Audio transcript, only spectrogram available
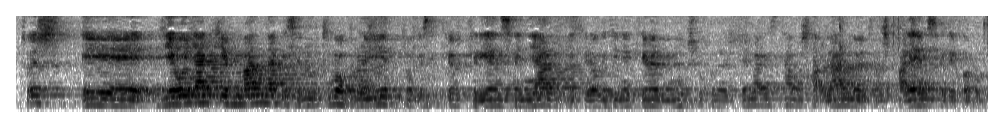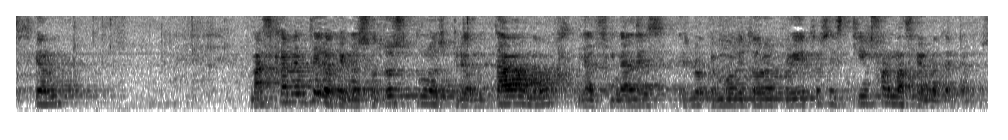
Entonces, eh, llego ya a quien manda, que es el último proyecto que, que os quería enseñar, porque creo que tiene que ver mucho con el tema que estamos hablando de transparencia y de corrupción. Básicamente lo que nosotros nos preguntábamos, y al final es, lo que mueve todos los proyectos, es qué información no tenemos.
